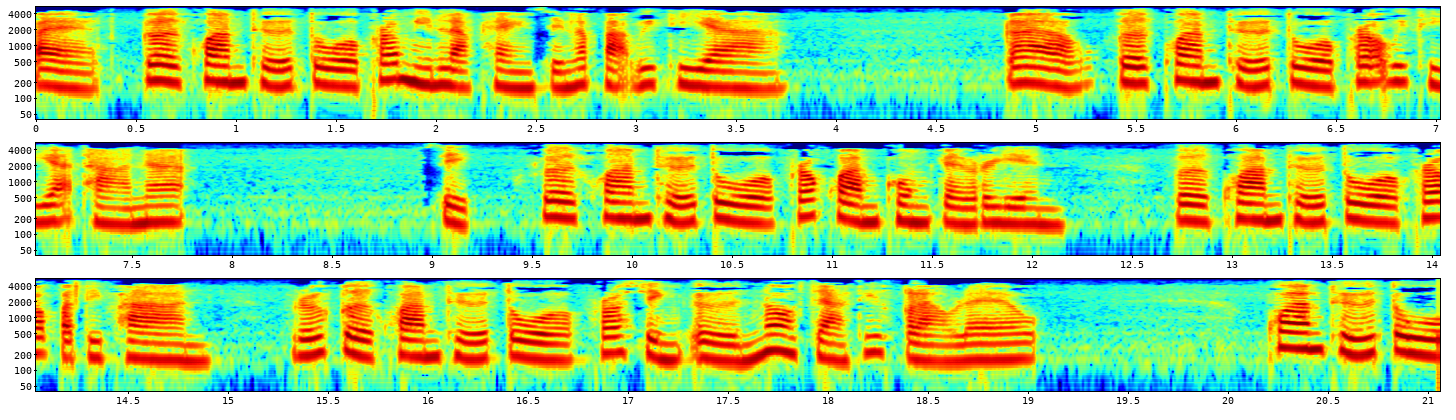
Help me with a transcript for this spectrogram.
แปดเกิดความถือตัวเพราะมีหลักแห่งศิลปวิทยาเก้าเกิดความถือตัวเพราะวิทยาฐานะสิบเกิดความถือตัวเพราะความคงแก่เรียน เกิดความถือตัวเพราะปฏิพาน หรือเกิดความถือตัว เพราะสิ่งอื่นนอกจากที่กล่าวแล้ว ความถือตัว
